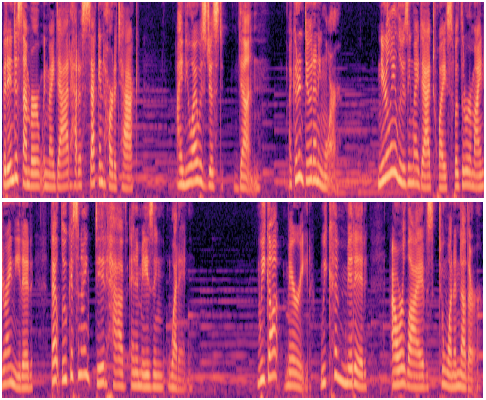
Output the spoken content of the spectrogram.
but in December, when my dad had a second heart attack, I knew I was just done. I couldn't do it anymore. Nearly losing my dad twice was the reminder I needed that Lucas and I did have an amazing wedding. We got married, we committed our lives to one another.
